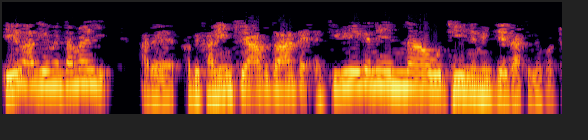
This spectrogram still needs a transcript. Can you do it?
ඒ වගේම තමයි අර අපි කලින් කියාපු දාට ඇති වේගන එන්නා වූ තීන මිද්දේ දකින්නකොට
